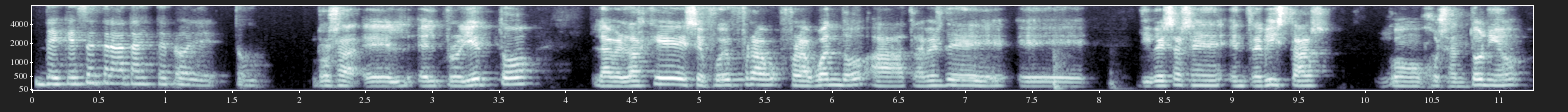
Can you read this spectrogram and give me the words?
de qué se trata este proyecto? Rosa, el, proyecto, la verdad es que se fue fraguando a, través de eh, diversas entrevistas con José Antonio,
